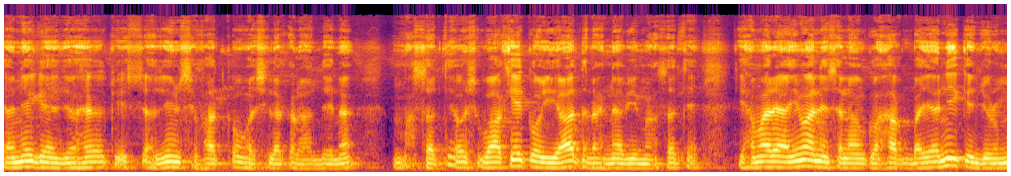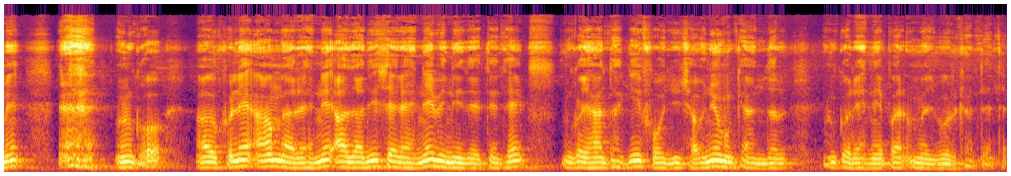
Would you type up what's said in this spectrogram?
یعنی کرنے کے جو ہے کہ اس عظیم صفات کو وسیلہ قرار دینا مقصد ہے اس واقعے کو یاد رکھنا بھی مقصد ہے کہ ہمارے عیم علیہ السلام کو حق بیانی کے جرم میں ان کو کھلے عام رہنے، آزادی سے رہنے بھی نہیں دیتے تھے۔ ان کو یہاں تک کہ فوجی چھونیوں کے اندر ان کو رہنے پر مجبور کرتے تھے۔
